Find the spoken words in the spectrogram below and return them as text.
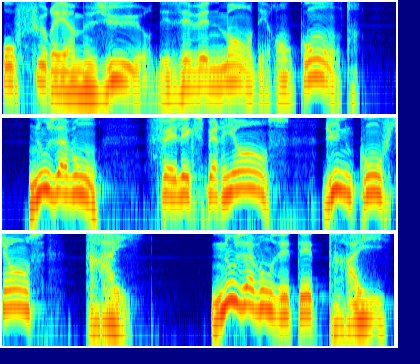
au fur et à mesure des événements, des rencontres, nous avons fait l'expérience d'une confiance trahie. Nous avons été trahis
